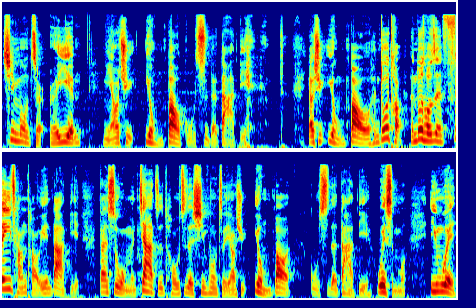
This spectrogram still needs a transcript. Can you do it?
信奉者而言，你要去拥抱股市的大跌，要去拥抱。很多投很多投资人非常讨厌大跌，但是我们价值投资的信奉者要去拥抱股市的大跌。为什么？因为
